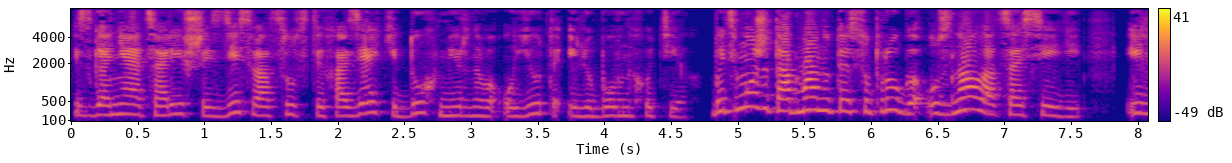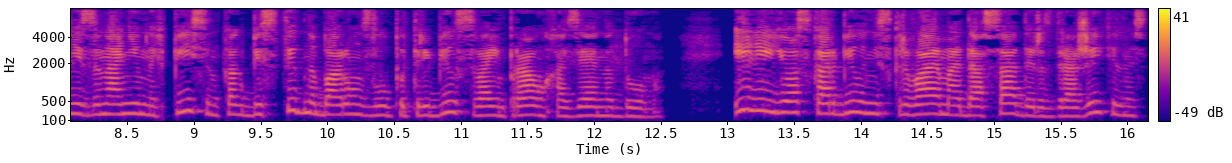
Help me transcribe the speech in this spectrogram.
изгоняя царивший здесь в отсутствие хозяйки дух мирного уюта и любовных утех. Быть может, обманутая супруга узнала от соседей или из анонимных писем, как бесстыдно барон злоупотребил своим правом хозяина дома, или ее оскорбила нескрываемая досада и раздражительность,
